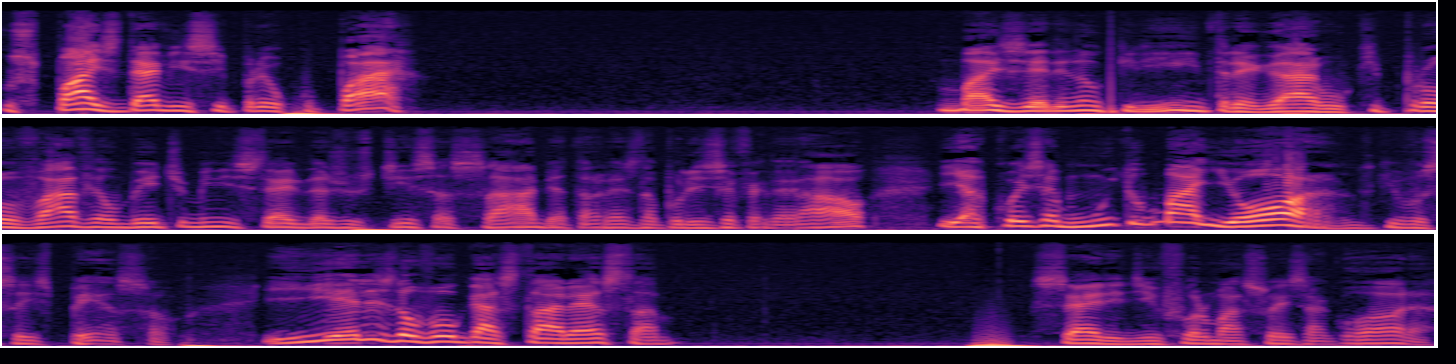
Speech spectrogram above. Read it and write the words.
os pais devem se preocupar, mas ele não queria entregar o que provavelmente o Ministério da Justiça sabe através da Polícia Federal, e a coisa é muito maior do que vocês pensam. E eles não vão gastar essa série de informações agora.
